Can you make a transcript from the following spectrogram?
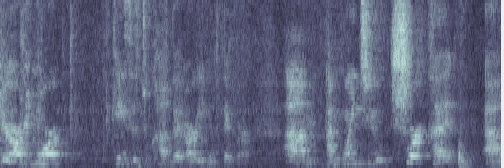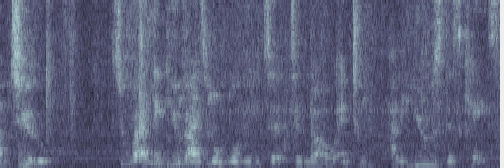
There are more cases to come that are even thicker. Um, I'm going to shortcut um, to, to what I think you guys will, will need to, to know and to how to use this case.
